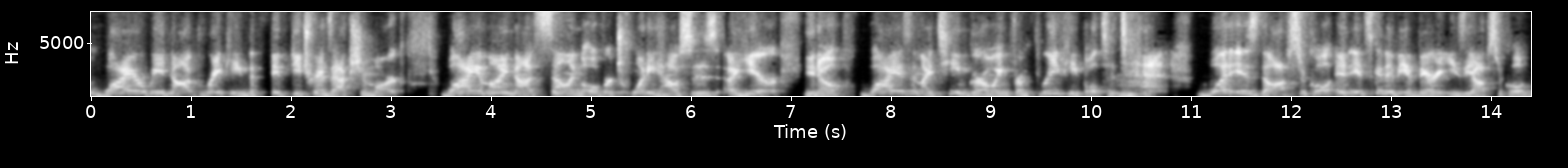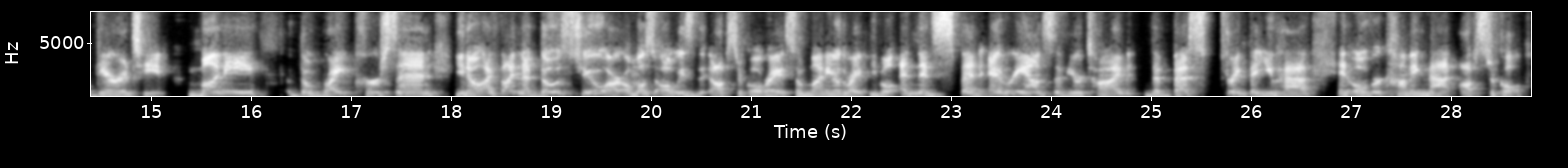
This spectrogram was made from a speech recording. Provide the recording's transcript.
why are we not breaking the 50 transaction mark? Why am I not selling over 20 houses a year? You know, why isn't my team growing from three people to mm-hmm. 10? What is the obstacle? And it's going to be a very easy obstacle, guaranteed money, the right person. You know, I find that those two are almost always the obstacle, right? So, money or the right people, and then spend every ounce of your time, the best strength that you have in overcoming that obstacle.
